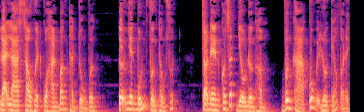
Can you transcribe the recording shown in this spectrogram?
Lại là xào huyệt của Hàn băng thần trùng vương. Tự nhiên bốn phương thông suốt. Cho nên có rất nhiều đường hầm. Vương Khả cũng bị lôi kéo vào đây.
